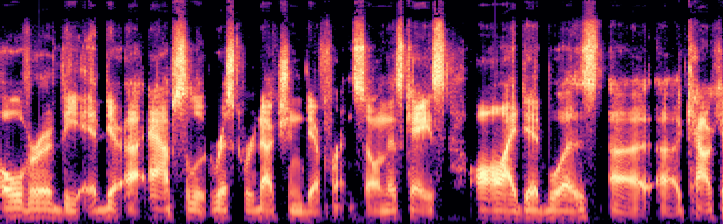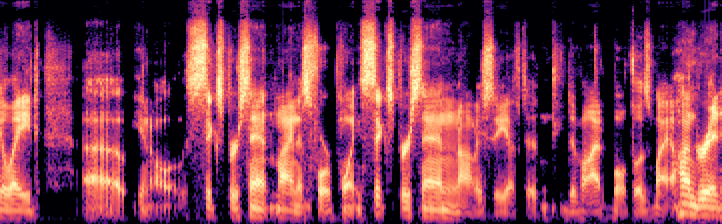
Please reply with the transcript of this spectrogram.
over the uh, absolute risk reduction difference. So in this case, all I did was uh, calculate, you know, 6% minus 4.6%. And obviously you have to divide both those by 100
